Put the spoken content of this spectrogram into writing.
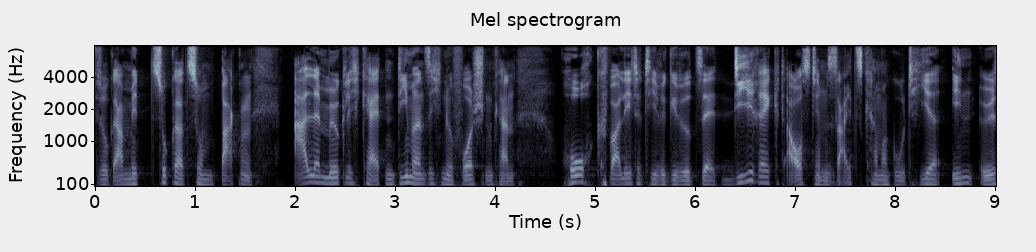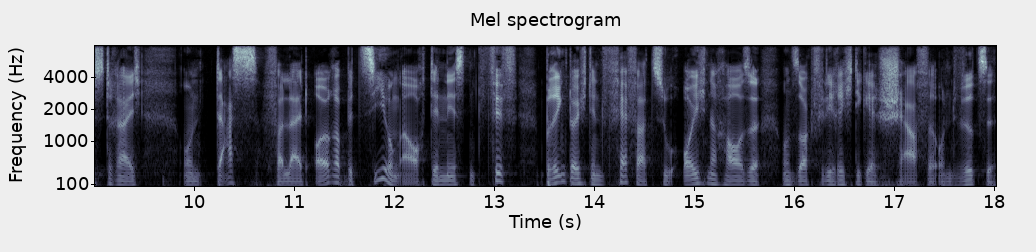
sogar mit Zucker zum Backen alle Möglichkeiten, die man sich nur vorstellen kann. hochqualitative Gewürze direkt aus dem Salzkammergut hier in Österreich. Und das verleiht eurer Beziehung auch den nächsten Pfiff, bringt euch den Pfeffer zu euch nach Hause und sorgt für die richtige Schärfe und Würze.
